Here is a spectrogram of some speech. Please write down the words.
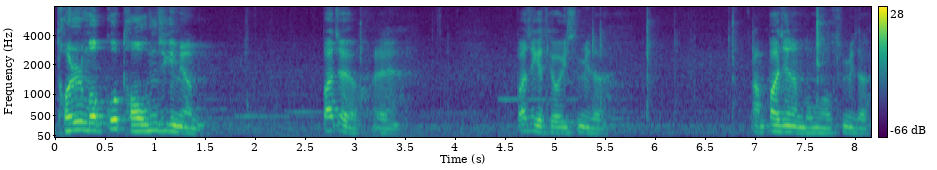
덜 먹고 더 움직이면 빠져요. 예. 빠지게 되어 있습니다. 안 빠지는 몸은 없습니다.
